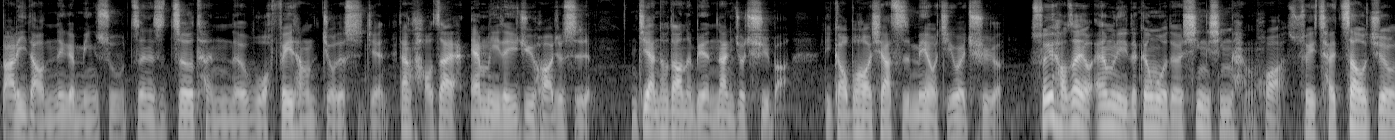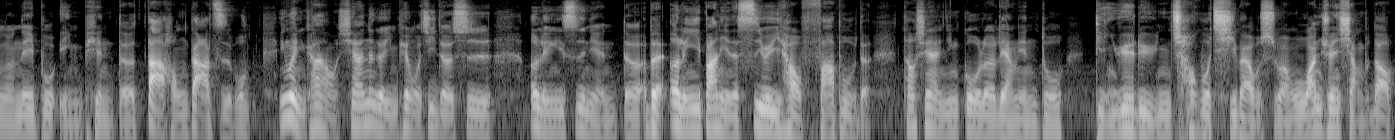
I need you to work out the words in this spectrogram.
巴厘岛的那个民宿真的是折腾了我非常久的时间。但好在 Emily 的一句话就是：“你既然都到那边，那你就去吧。你搞不好下次没有机会去了。”所以好在有 Emily 的跟我的信心喊话，所以才造就了那部影片的大红大紫。我因为你看哦，现在那个影片我记得是二零一四年的，呃不对，二零一八年的四月一号发布的，到现在已经过了两年多，点阅率已经超过七百五十万。我完全想不到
